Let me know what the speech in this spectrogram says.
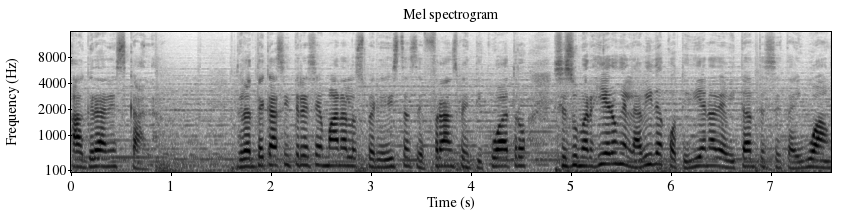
a gran escala. Durante casi tres semanas, los periodistas de France 24 se sumergieron en la vida cotidiana de habitantes de Taiwán,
